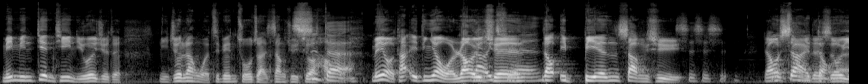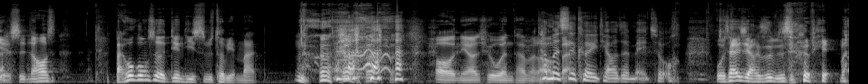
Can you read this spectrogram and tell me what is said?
明明电梯你就会觉得，你就让我这边左转上去就好了。没有，他一定要我绕一圈，绕一边上去。是是是。然后下来的时候也是。然后百货公司的电梯是不是特别慢？哦，你要去问他们，他们是可以调整，没错。我猜想是不是特别慢，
